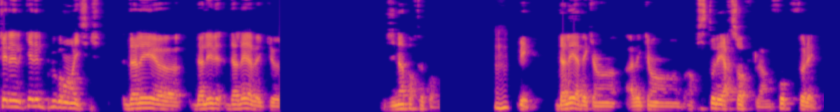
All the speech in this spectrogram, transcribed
quel est, quel est le plus grand risque d'aller euh, d'aller d'aller avec euh, dis n'importe quoi. Mm Mais d'aller avec un avec un, un pistolet airsoft là, un faux pistolet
